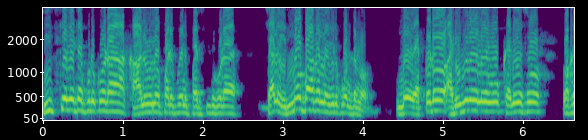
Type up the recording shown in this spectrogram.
తీసుకెళ్ళేటప్పుడు కూడా ఆ కాలువలో పడిపోయిన పరిస్థితి కూడా చాలా ఎన్నో బాధలు ఎదుర్కొంటున్నాం. మేము ఎక్కడో అడవిలో లేము. కనీసం ఒక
